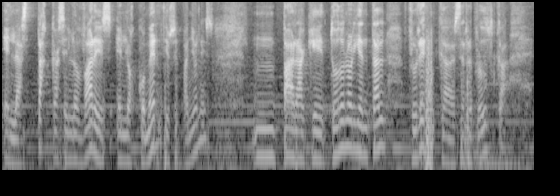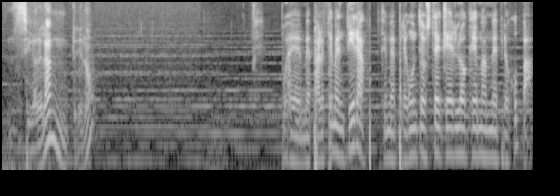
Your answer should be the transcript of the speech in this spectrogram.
En las tascas, en los bares, en los comercios españoles, mm, para que todo lo oriental florezca, se reproduzca, siga adelante, ¿no? Pues me parece mentira que me pregunte usted qué es lo que más me preocupa.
